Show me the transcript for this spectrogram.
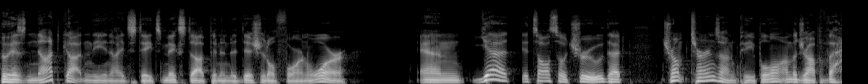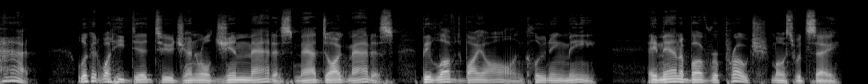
who has not gotten the United States mixed up in an additional foreign war. And yet, it's also true that Trump turns on people on the drop of a hat. Look at what he did to General Jim Mattis, Mad Dog Mattis, beloved by all, including me. A man above reproach, most would say.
